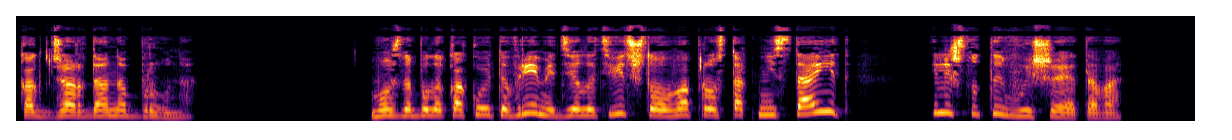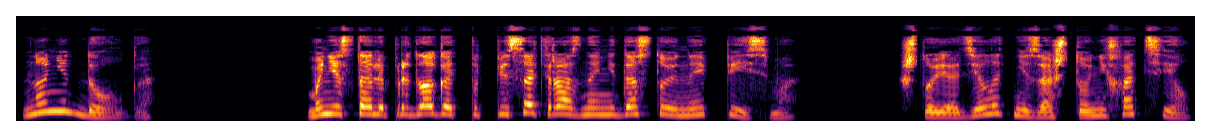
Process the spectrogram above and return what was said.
как Джордано Бруно. Можно было какое-то время делать вид, что вопрос так не стоит, или что ты выше этого, но недолго. Мне стали предлагать подписать разные недостойные письма, что я делать ни за что не хотел.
